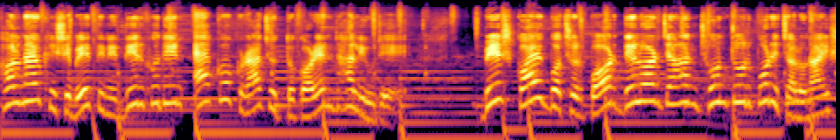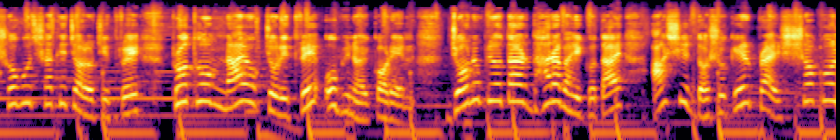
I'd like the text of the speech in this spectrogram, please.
খলনায়ক হিসেবে তিনি দীর্ঘদিন একক রাজত্ব করেন ঢালিউডে। বেশ কয়েক বছর পর দেলোয়ার জাহান ঝন্টুর পরিচালনায় সবুজ সাথী চলচ্চিত্রে প্রথম নায়ক চরিত্রে অভিনয় করেন। জনপ্রিয়তার ধারাবাহিকতায় আশির দশকের প্রায় সকল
